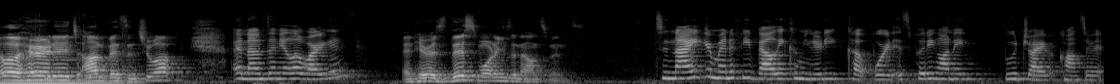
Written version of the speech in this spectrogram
Hello, Heritage. I'm Vincent Chuap, And I'm Daniela Vargas. and here is this morning's announcements. Tonight, your Menifee Valley Community Cup Board is putting on a food drive concert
